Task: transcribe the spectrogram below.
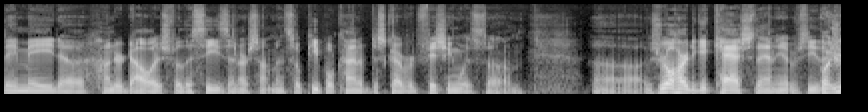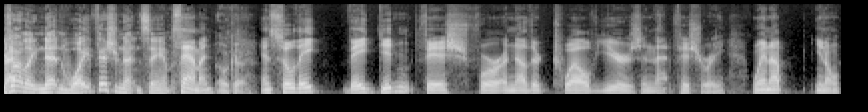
they made a hundred dollars for the season or something. And so people kind of discovered fishing was. Um, uh, it was real hard to get cash then. It was either Oh, you're trap- talking like net and whitefish or net and salmon? salmon. Okay. And so they they didn't fish for another 12 years in that fishery. Went up, you know,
